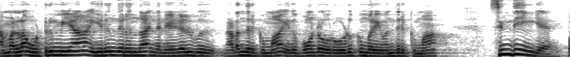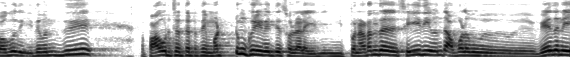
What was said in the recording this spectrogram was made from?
நம்மெல்லாம் ஒற்றுமையாக இருந்திருந்தால் இந்த நிகழ்வு நடந்திருக்குமா? இது போன்ற ஒரு ஒடுக்குமுறை வந்திருக்குமா? சிந்திங்க பகுதி இது வந்து பாவூர் சத்திரத்தை மட்டும் குறிவைத்து சொல்லலை. இது இப்போ நடந்த செய்தி வந்து அவ்வளவு வேதனை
